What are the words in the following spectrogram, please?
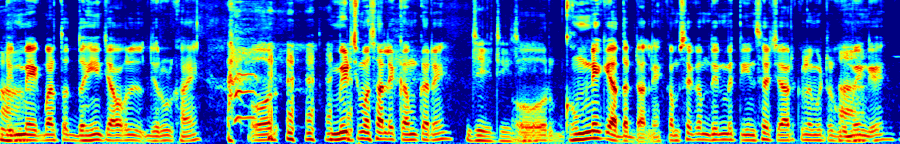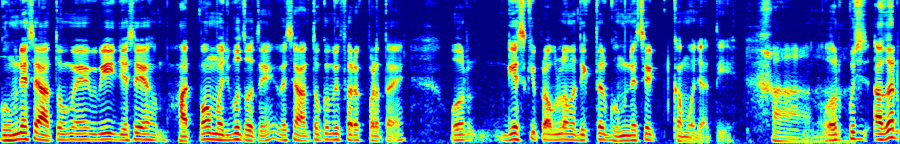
हाँ। दिन में एक बार तो दही चावल ज़रूर खाएँ और मिर्च मसाले कम करें जी जी जी। और घूमने की आदत डालें। कम से कम दिन में तीन से चार किलोमीटर हाँ। घूमेंगे। घूमने से हाथों में भी जैसे हाथ पाँव मज़बूत होते हैं वैसे हाथों को भी फ़र्क पड़ता है। और गैस की प्रॉब्लम अधिकतर घूमने से कम हो जाती है। हाँ और कुछ अगर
